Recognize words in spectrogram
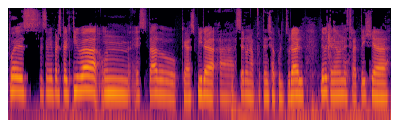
Pues desde mi perspectiva, un Estado que aspira a ser una potencia cultural debe tener una estrategia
